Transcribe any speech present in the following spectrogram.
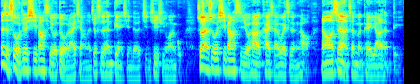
那只是我觉得西方石油对我来讲呢，就是很典型的景气循环股。虽然说西方石油它的开采位置很好，然后生产成本可以压得很低，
